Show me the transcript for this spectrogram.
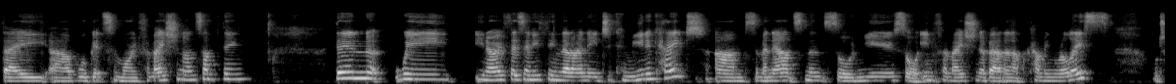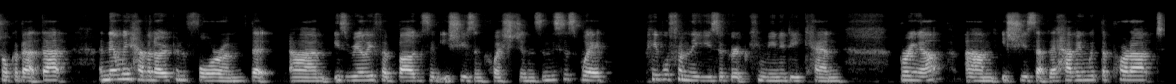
they uh, will get some more information on something. Then we you know, if there's anything that I need to communicate, um, some announcements or news or information about an upcoming release, we'll talk about that. And then we have an open forum that um, is really for bugs and issues and questions. And this is where people from the user group community can bring up um, issues that they're having with the product,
